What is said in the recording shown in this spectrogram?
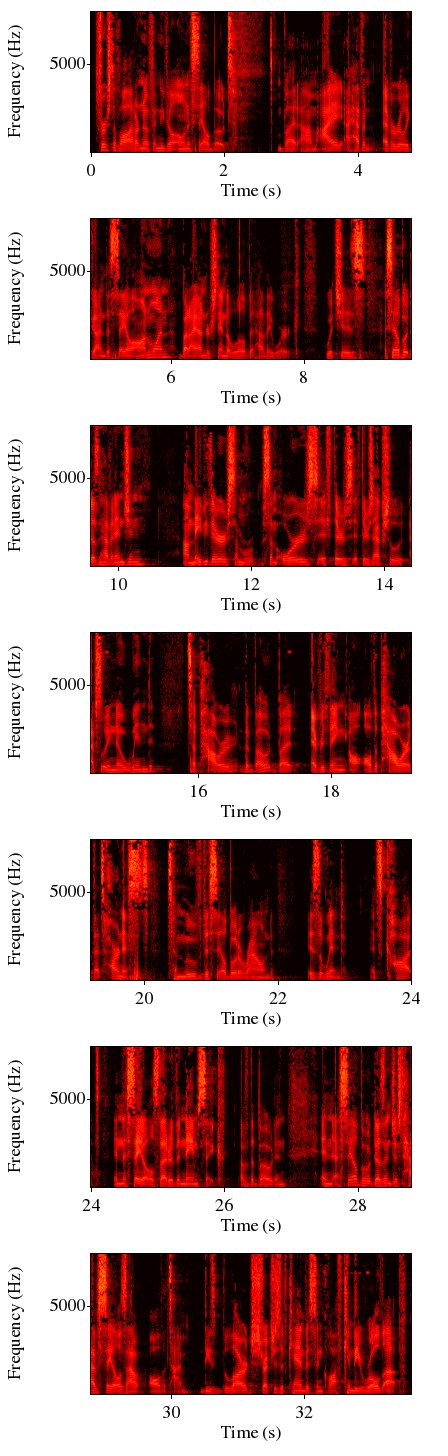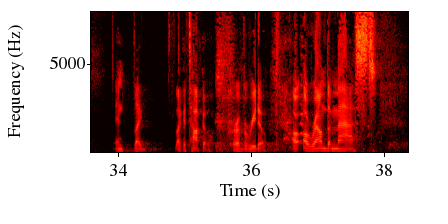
first of all, I don't know if any of y'all own a sailboat, but um, I, I haven't ever really gotten to sail on one, but I understand a little bit how they work, which is a sailboat doesn't have an engine, um, maybe there are some some oars if there's if there's absolutely absolutely no wind to power the boat, but everything all, all the power that's harnessed to move the sailboat around is the wind. It's caught in the sails that are the namesake of the boat and and a sailboat doesn't just have sails out all the time. These large stretches of canvas and cloth can be rolled up and like like a taco or a burrito around the mast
